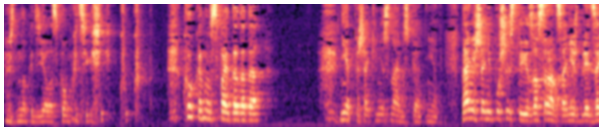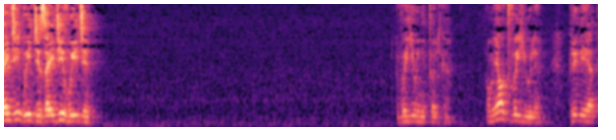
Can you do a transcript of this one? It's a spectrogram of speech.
Между ног одеяло скомкать и коконом спать, да-да-да. Нет, кошаки не с нами спят, нет. Да они пушистые засранцы, они же, блядь, зайди, выйди, зайди, выйди. В июне только. А у меня вот в июле. Привет.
